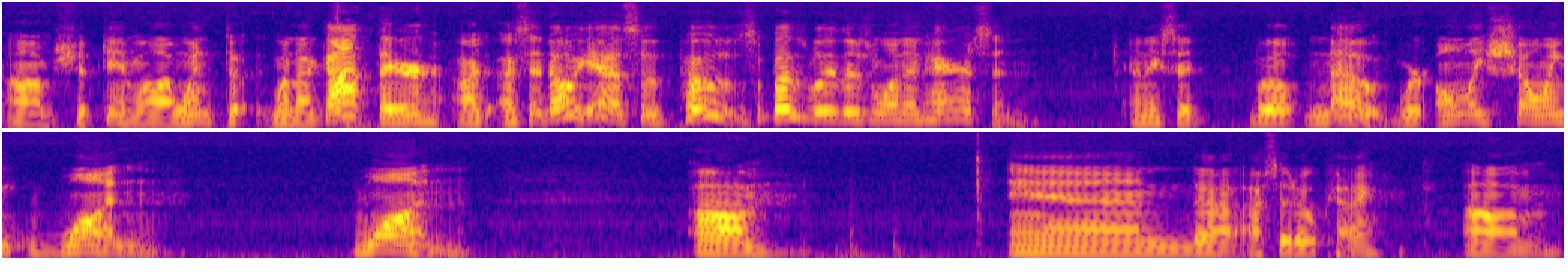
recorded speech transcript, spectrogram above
um, shipped in. Well, I went to when I got there, I, I said, "Oh yeah, suppose, supposedly there's one in Harrison," and they said, "Well, no, we're only showing one." One. Um, and uh, I said, okay. Um,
